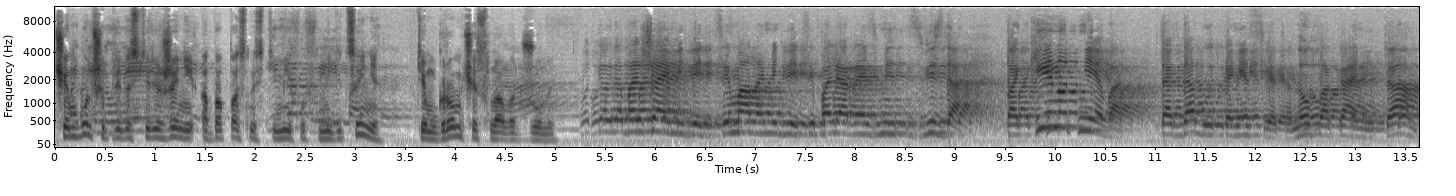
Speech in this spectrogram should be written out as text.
чем больше предостережений об опасности мифов в медицине, тем громче слава Джуны. Вот когда большая медведица и малая медведица и полярная звезда покинут небо, тогда будет конец света. Но пока они там...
